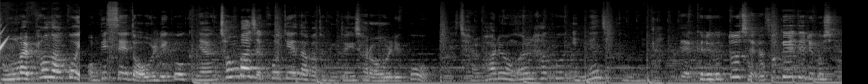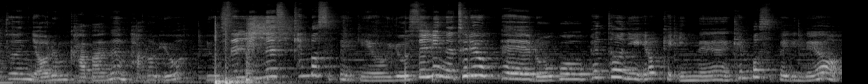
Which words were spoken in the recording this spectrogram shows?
정말 편하고 원피스에도 어울리고 그냥 청바지 코디에다가도 굉장히 잘 어울리고 잘 활용을 하고 있는 제품입니다. 네, 그리고 또 제가 소개해드리고 싶은 여름 가방은 바로 요, 요 셀리느 캔버스 백이에요. 요 셀리느 트리오페 로고 패턴이 이렇게 있는 캔버스 백인데요.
